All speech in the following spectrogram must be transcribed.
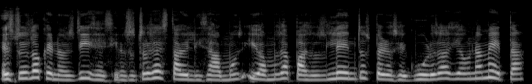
Esto es lo que nos dice, si nosotros estabilizamos y vamos a pasos lentos pero seguros hacia una meta,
